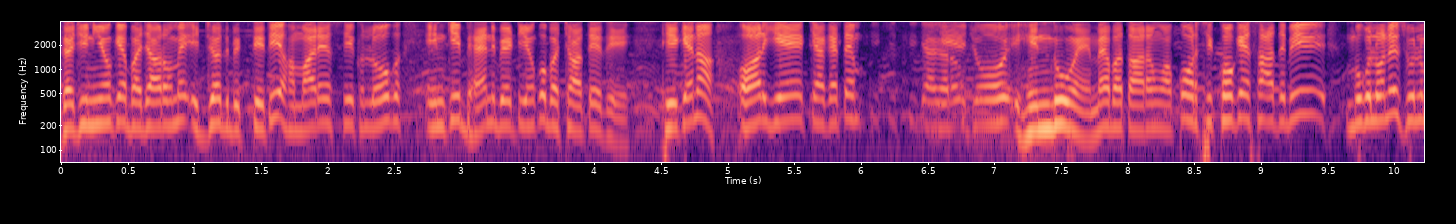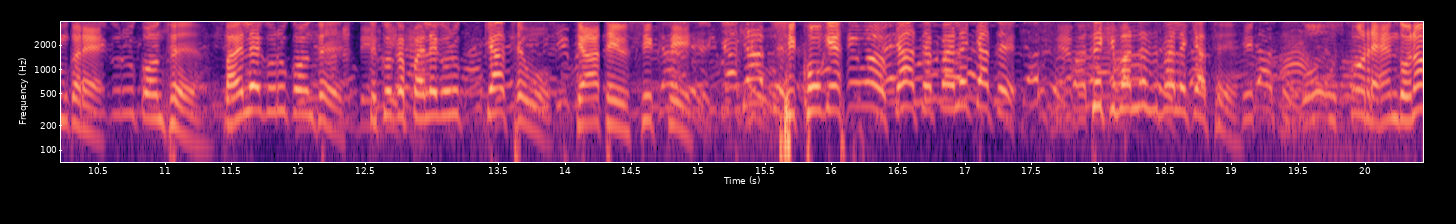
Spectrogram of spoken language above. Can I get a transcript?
गजनियों के बाजारों में इज़्ज़त बिकती थी। हमारे सिख लोग इनकी बहन बेटियों को बचाते थे ठीक है ना? और ये क्या कहते हैं ये जो हिंदू हैं मैं बता रहा हूँ आपको और सिखों के साथ भी मुगलों ने जुल्म करा है। गुरु कौन थे? पहले गुरु कौन थे? सिखों के पहले गुरु क्या थे वो? क्या थे? सिख थे। सिखों के क्या थे? पहले क्या थे? सिख बनने से पहले क्या थे? वो उसको रहन दो ना।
